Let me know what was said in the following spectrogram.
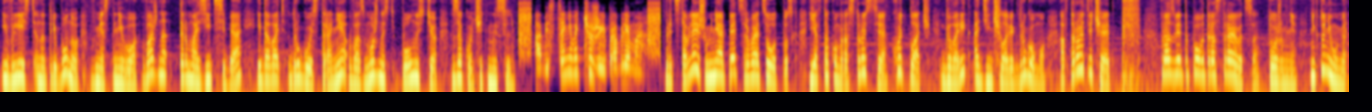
и влезть на трибуну вместо него, важно тормозить себя и давать другой стороне возможность полностью закончить мысль. Обесценивать чужие проблемы. Представляешь, у меня опять срывается отпуск. Я в таком расстройстве, хоть плачь, говорит один человек другому, а второй отвечает, Разве это повод расстраиваться? Тоже мне. Никто не умер.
